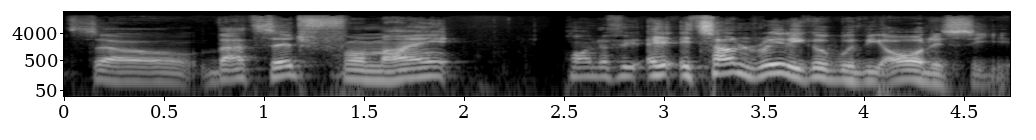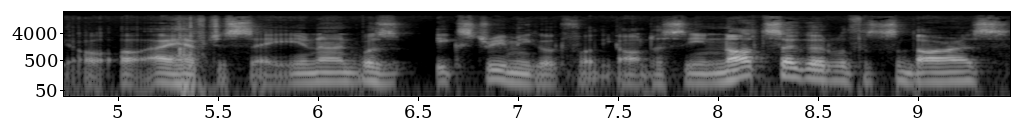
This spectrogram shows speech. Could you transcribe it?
so that's it for my point of view. It, it, sounded really good with the Audeze, I have to say. You know, it was extremely good for the Audeze. Not so good with the Sundaras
